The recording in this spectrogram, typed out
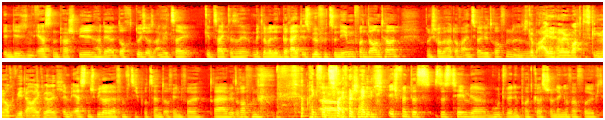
in diesen ersten paar Spielen hat er doch durchaus angezeigt, gezeigt, dass er mittlerweile bereit ist, Würfe zu nehmen von Downtown. Und ich glaube, er hat auch ein, zwei getroffen. Also ich glaube, einen hat er gemacht, das ging dann auch viral gleich. Im ersten Spiel hat er 50% auf jeden Fall Dreier getroffen. ein von zwei ähm, wahrscheinlich. Ich finde das System ja gut, wer den Podcast schon länger verfolgt,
